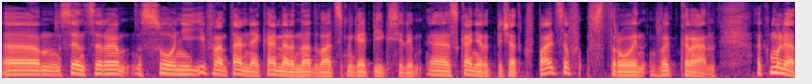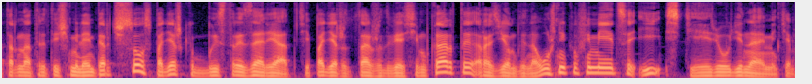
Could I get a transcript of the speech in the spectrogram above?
э, сенсора Sony и фронтальная камера на 20 мегапикселей. Э, сканер отпечатков пальцев встроен в экран. Аккумулятор на 3000 мАч с поддержкой быстрой зарядки. Поддерживает также две сим-карты, разъем для наушников имеется и стереодинамики.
